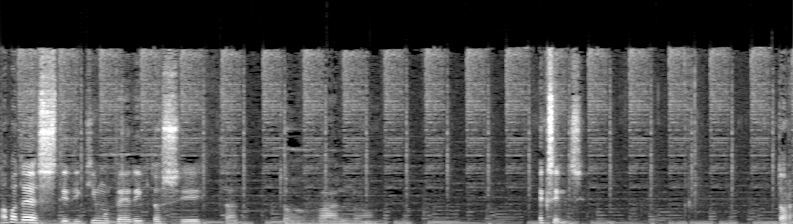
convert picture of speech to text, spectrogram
Οπότε στη δική μου περίπτωση θα το βάλω 6,5 Τώρα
